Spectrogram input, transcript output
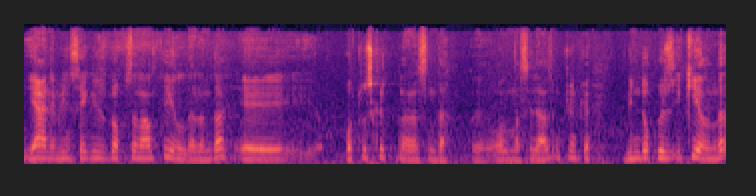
Yani 1896 yıllarında e, 30-40 bin arasında e, olması lazım. Çünkü 1902 yılında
